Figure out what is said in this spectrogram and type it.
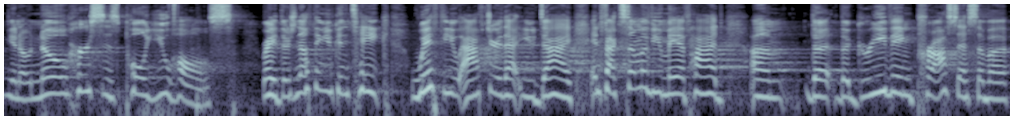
you know, no hearses pull U hauls. Right? There's nothing you can take with you after that you die. In fact, some of you may have had um, the, the grieving process of, a,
